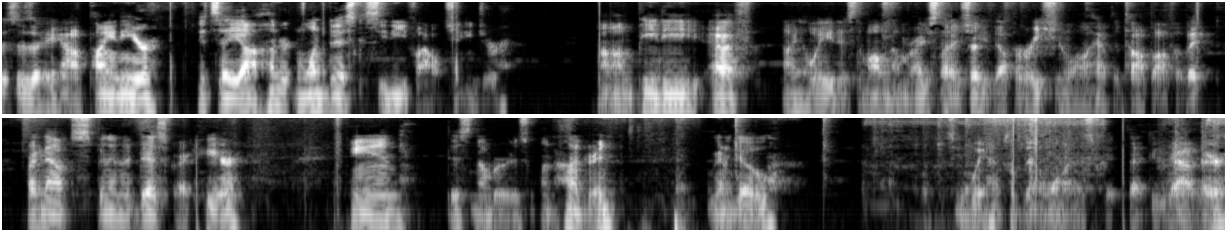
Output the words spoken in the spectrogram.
This is a uh, Pioneer. It's a uh, 101 disc CD file changer. Um, PDF 908 is the model number. I just thought I'd show you the operation while I have the top off of it. Right now it's spinning a disc right here. And this number is 100. We're to go see if we have something I want. Let's that dude out of there.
